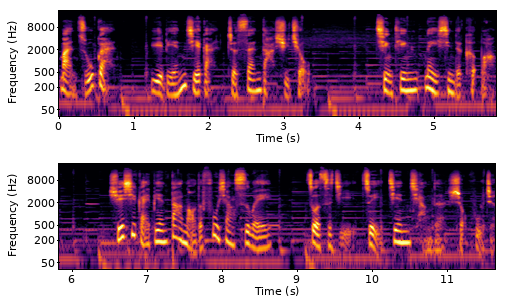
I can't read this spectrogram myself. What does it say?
满足感与连结感这三大需求。请听内心的渴望，学习改变大脑的负向思维，做自己最坚强的守护者。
